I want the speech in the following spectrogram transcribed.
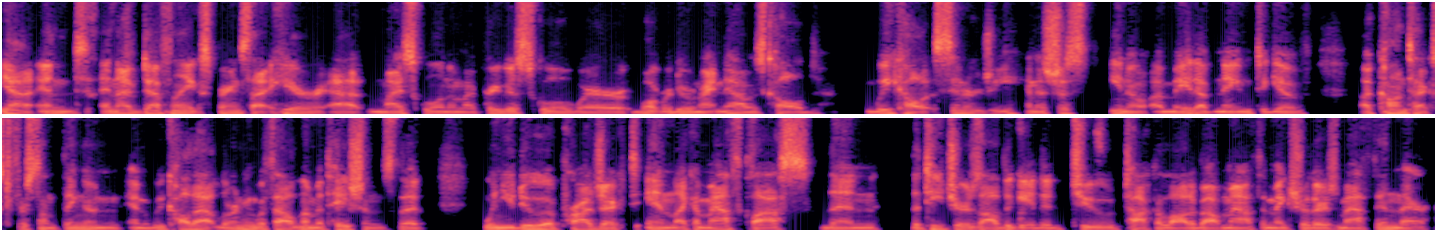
Yeah, and and I've definitely experienced that here at my school and in my previous school where what we're doing right now is called we call it synergy and it's just, you know, a made up name to give a context for something and and we call that learning without limitations that when you do a project in like a math class, then the teacher is obligated to talk a lot about math and make sure there's math in there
